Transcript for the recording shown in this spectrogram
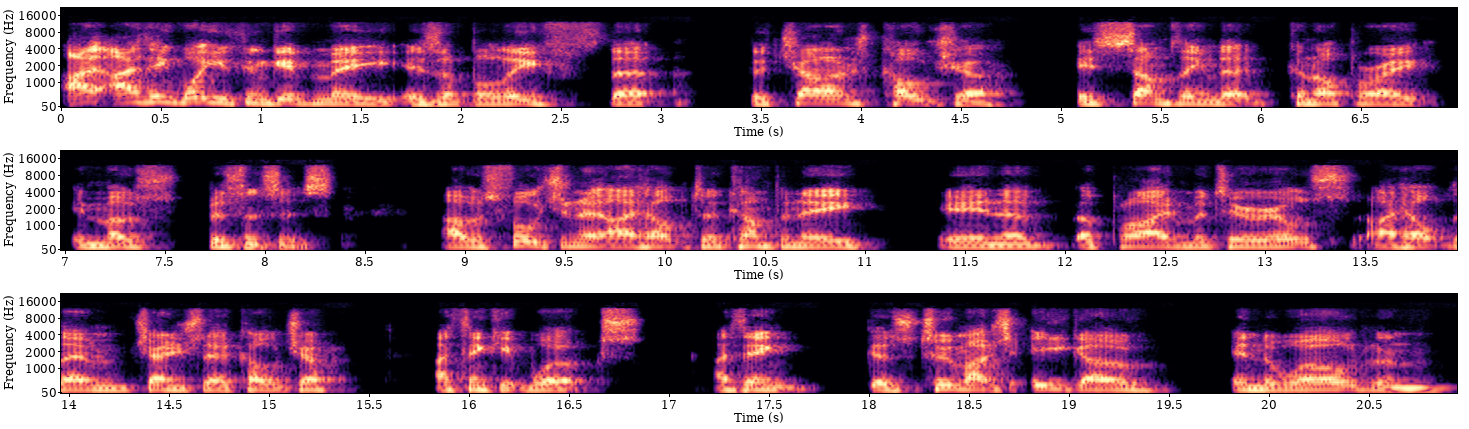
I, I think what you can give me is a belief that the challenge culture is something that can operate in most businesses. I was fortunate, I helped a company in uh, applied materials, I helped them change their culture. I think it works. I think there's too much ego in the world. And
